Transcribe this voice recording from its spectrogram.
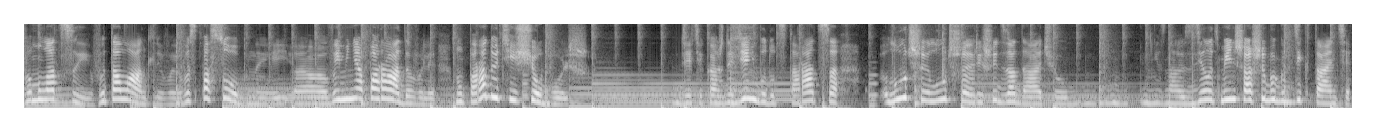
вы молодцы, вы талантливые, вы способные, э, вы меня порадовали, ну порадуйте еще больше. Дети каждый день будут стараться лучше и лучше решить задачу, не знаю, сделать меньше ошибок в диктанте.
